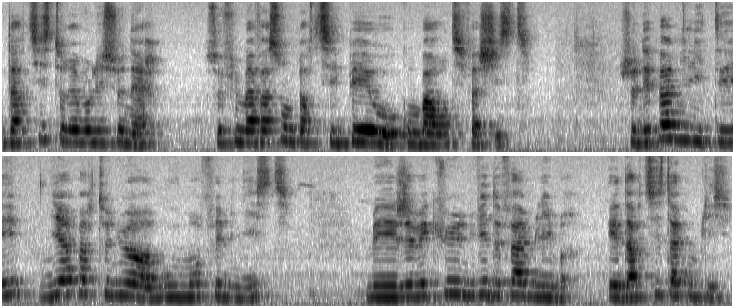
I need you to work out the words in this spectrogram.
d'artistes révolutionnaires. Ce fut ma façon de participer au combat antifasciste. Je n'ai pas milité, ni appartenu à un mouvement féministe, mais j'ai vécu une vie de femme libre et d'artiste accompli.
